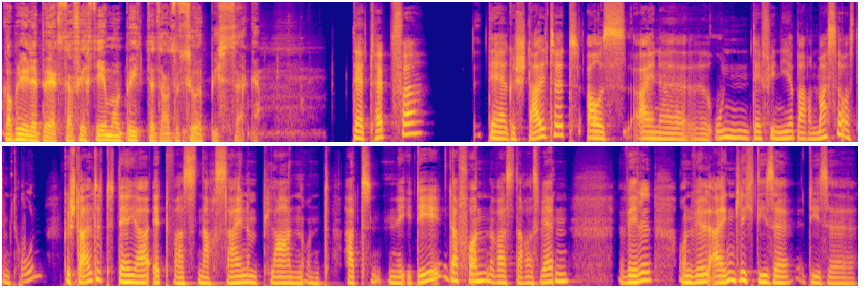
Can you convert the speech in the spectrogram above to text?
Gabriele Bert, darf ich dir mal bitten, dazu etwas zu sagen? Der Töpfer, der gestaltet aus einer äh, undefinierbaren Masse aus dem Ton, gestaltet der ja etwas nach seinem Plan und hat eine Idee davon, was daraus werden will und will eigentlich diese, diese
